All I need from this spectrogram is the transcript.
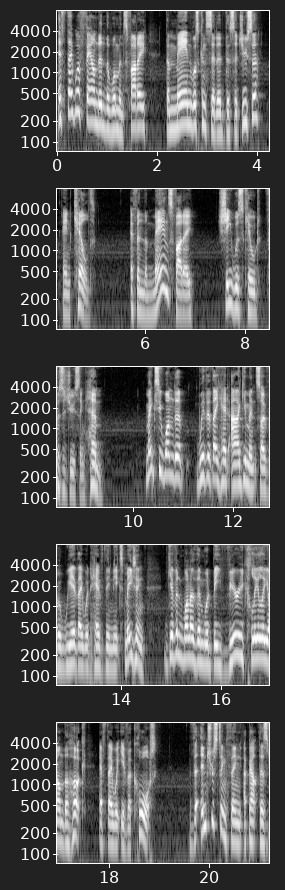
if they were found in the woman's whare, the man was considered the seducer and killed. If in the man's whare, she was killed for seducing him. Makes you wonder whether they had arguments over where they would have their next meeting, given one of them would be very clearly on the hook if they were ever caught. The interesting thing about this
